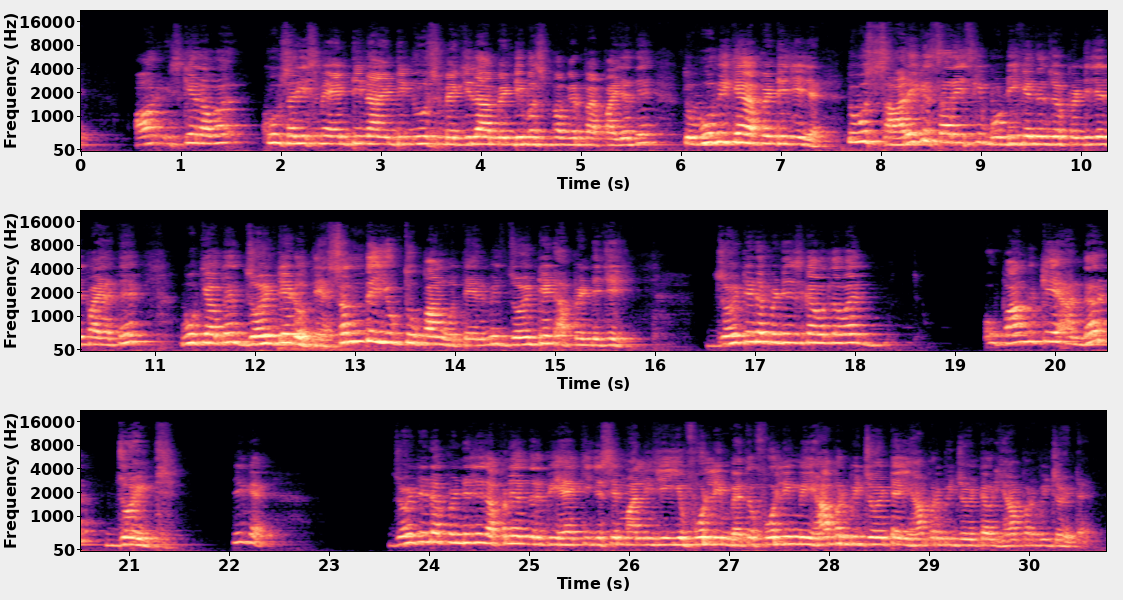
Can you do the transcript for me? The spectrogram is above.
और इसके अलावा खूब सारी इसमें एंटीना एंटीनूस मैगजिला मेंडिबस वगैरह पाए जाते हैं। तो वो भी क्या अपेंडिजेज है? तो वो सारे के सारे इसकी बॉडी के अंदर जो अपेंडिजेज पाए जाते हैं, वो क्या होते हैं? जॉइंटेड होते हैं। संध युक्त उपांग होते हैं, इनमें जॉइंटेड अपेंडिजेज जॉइंटेड अपेंडिजेज का मतलब है उपांग के अंदर जॉइंट ठीक है? जॉइंटेड अपेंडिजेज अपने अंदर भी है कि जैसे मान लीजिए ये फोर लिम्ब है तो फोर लिम्ब में यहाँ पर भी जॉइंट है, यहाँ पर भी जॉइंट है और यहाँ पर भी जॉइंट है।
